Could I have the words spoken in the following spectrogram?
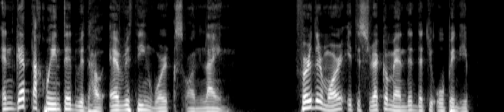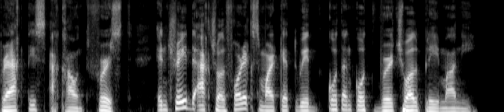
and get acquainted with how everything works online. Furthermore, it is recommended that you open a practice account first and trade the actual forex market with quote unquote virtual play money.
